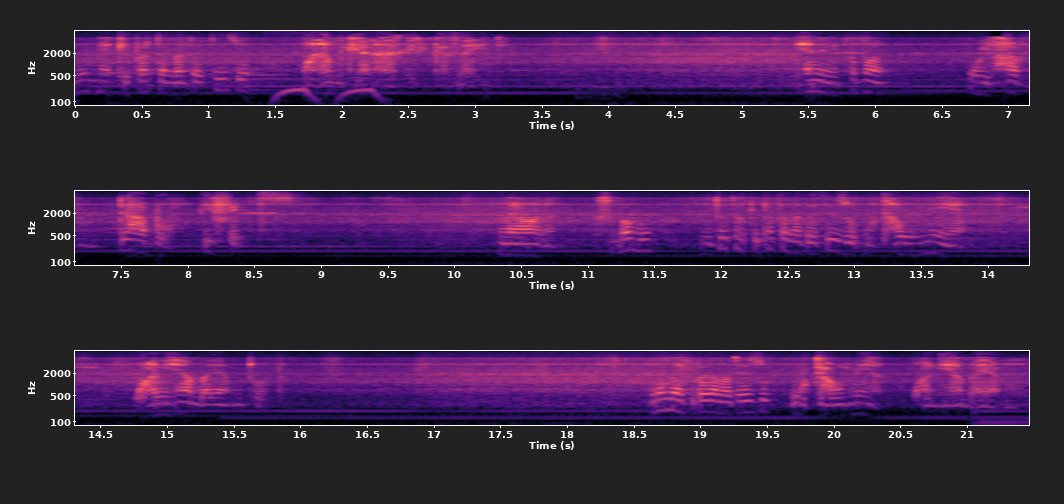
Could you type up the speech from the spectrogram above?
Mume akipata matatizo mwanamke anaathirika zaidi. Yani ni kama we have double effects. Umeona? Kwa sababu mtoto akipata matatizo utaumia kwa niaba ya mtoto. Mume akipata matatizo utaumia kwa niaba ya mume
